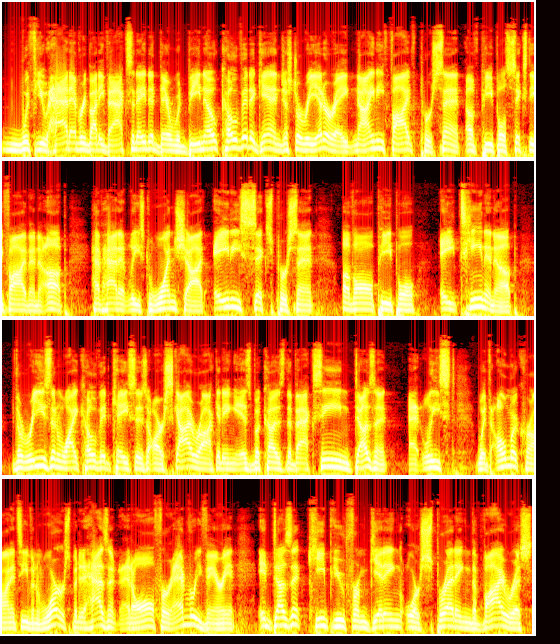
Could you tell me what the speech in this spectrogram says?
if you had everybody vaccinated, there would be no COVID. Again, just to reiterate, 95% of people 65 and up have had at least one shot. 86% of all people 18 and up the reason why COVID cases are skyrocketing is because the vaccine doesn't, at least with Omicron, it's even worse, but it hasn't at all for every variant. It doesn't keep you from getting or spreading the virus.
